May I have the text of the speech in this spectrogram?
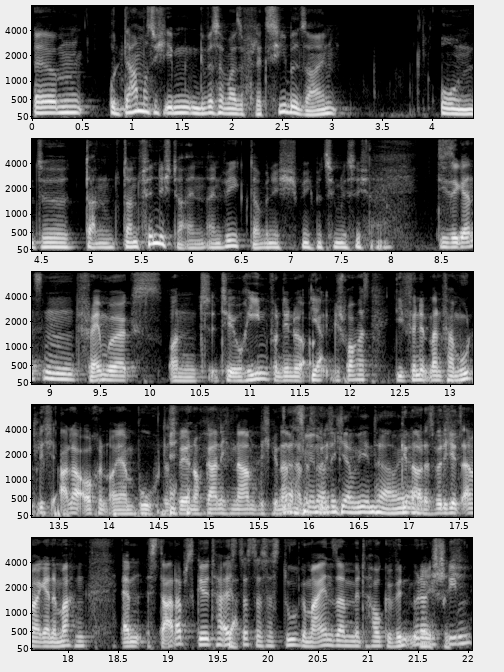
Ähm, und da muss ich eben in gewisser Weise flexibel sein. Und äh, dann, dann finde ich da einen, einen Weg, da bin ich, bin ich mir ziemlich sicher. Ja. Diese ganzen Frameworks und Theorien, von denen du ja. gesprochen hast, die findet man vermutlich alle auch in eurem Buch, das wir ja noch gar nicht namentlich genannt das haben. Das wir noch nicht erwähnt haben. Genau, ja. das würde ich jetzt einmal gerne machen. Ähm, Startup Guild heißt das, das hast du gemeinsam mit Hauke Windmüller Richtig, geschrieben.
